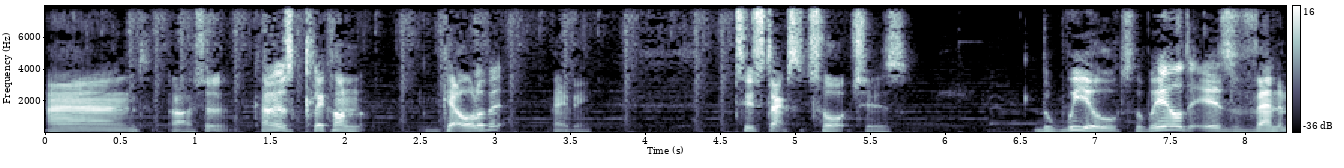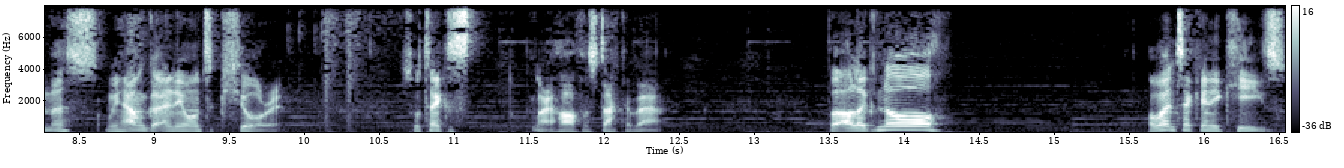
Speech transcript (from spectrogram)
And... Oh, I should Can I just click on... Get all of it? Maybe. Two stacks of torches. The Weald. The Weald is venomous. We haven't got anyone to cure it. So we'll take a, like half a stack of that. But I'll ignore... I won't take any keys.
